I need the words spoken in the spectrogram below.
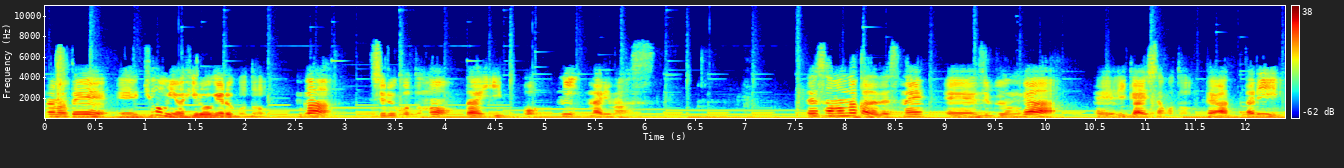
なので、え、興味を広げることが知ることの第一歩になります。で、その中でですね、えー、自分が、えー、理解したことであったり、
